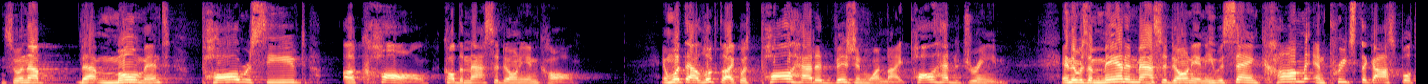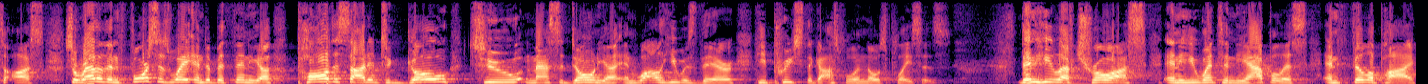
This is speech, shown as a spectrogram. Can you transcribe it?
And so in that, that moment, Paul received a call called the Macedonian call. And what that looked like was Paul had a vision one night. Paul had a dream. And there was a man in Macedonia, and he was saying, Come and preach the gospel to us. So rather than force his way into Bithynia, Paul decided to go to Macedonia, and while he was there, he preached the gospel in those places. Then he left Troas and he went to Neapolis and Philippi.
